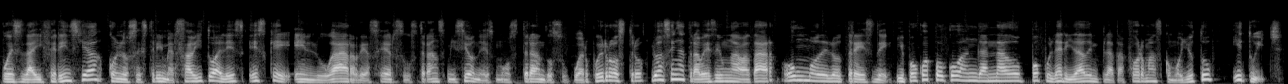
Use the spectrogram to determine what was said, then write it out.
Pues la diferencia con los streamers habituales es que en lugar de hacer sus transmisiones mostrando su cuerpo y rostro, lo hacen a través de un avatar o un modelo 3D y poco a poco han ganado popularidad en plataformas como YouTube y Twitch.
